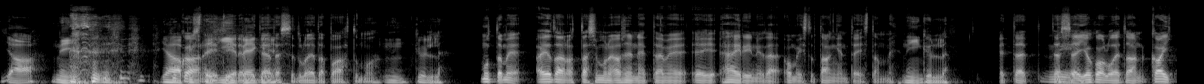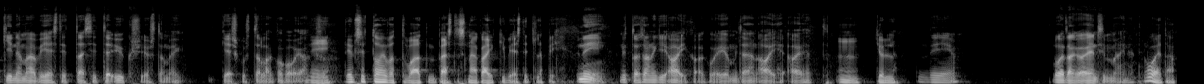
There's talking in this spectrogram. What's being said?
jaa. Niin. Ja Kukaan ei tiedä, mitä tässä tulee tapahtumaan. Mm, kyllä. Mutta me aiotaan ottaa semmoinen asenne, että me ei häiriinnytä omista tangenteistamme. Niin kyllä. Että tässä Niin. joko luetaan kaikki nämä viestit tai sitten yksi, josta me keskustellaan koko jakso. Niin. Tietysti toivottavaa, että me päästäisiin nämä kaikki viestit läpi. niin. Nyt olisi ainakin aikaa, kun ei ole mitään aihe aihetta. Mm, kyllä. Niin. Luetaanko ensimmäinen? Luetaan.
